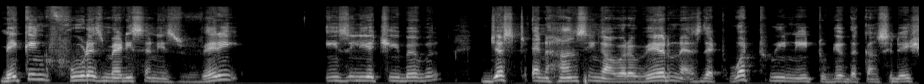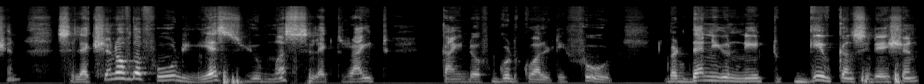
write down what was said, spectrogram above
Making food as medicine is very easily achievable just enhancing our awareness that what we need to give the consideration. Selection of the food yes you must select right kind of good quality food but then you need to give consideration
